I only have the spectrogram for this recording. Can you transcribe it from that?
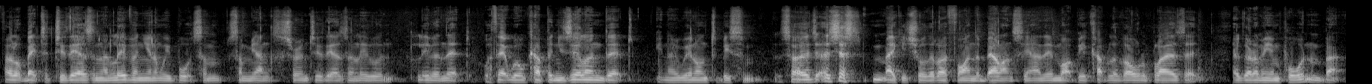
if I look back to 2011, you know, we bought some some youngsters through in 2011 that with that World Cup in New Zealand that you know went on to be some. So it's just making sure that I find the balance. You know, there might be a couple of older players that are going to be important, but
